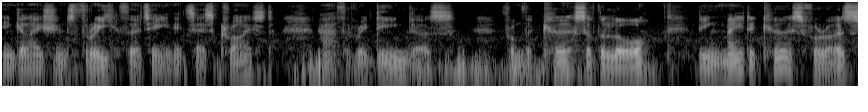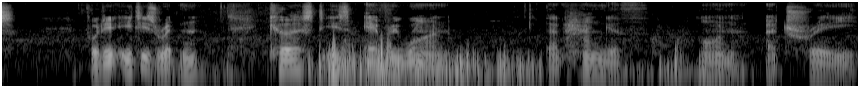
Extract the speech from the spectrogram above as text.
In Galatians 3:13 it says Christ hath redeemed us from the curse of the law, being made a curse for us, for it is written, Cursed is every one that hangeth on a tree.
